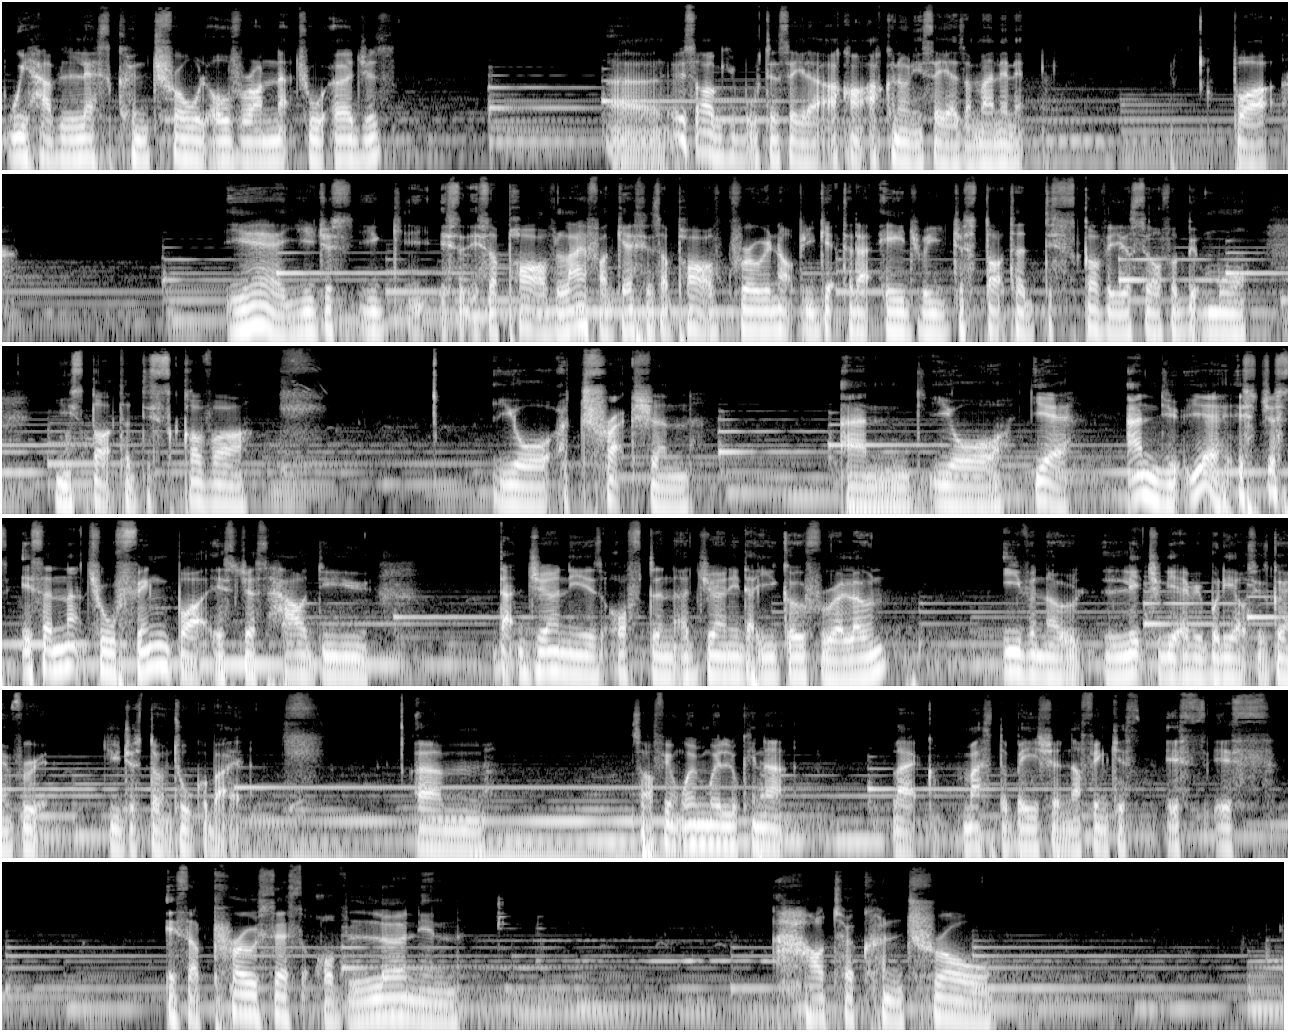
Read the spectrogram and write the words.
we have less control over our natural urges. Uh, it's arguable to say that. I can't. I can only say as a man in it. But yeah, you just you. It's it's a part of life, I guess. It's a part of growing up. You get to that age where you just start to discover yourself a bit more. You start to discover your attraction and your yeah and you, yeah it's just it's a natural thing but it's just how do you that journey is often a journey that you go through alone even though literally everybody else is going through it. You just don't talk about it. Um so i think when we're looking at like masturbation i think it's it's it's it's a process of learning how to control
